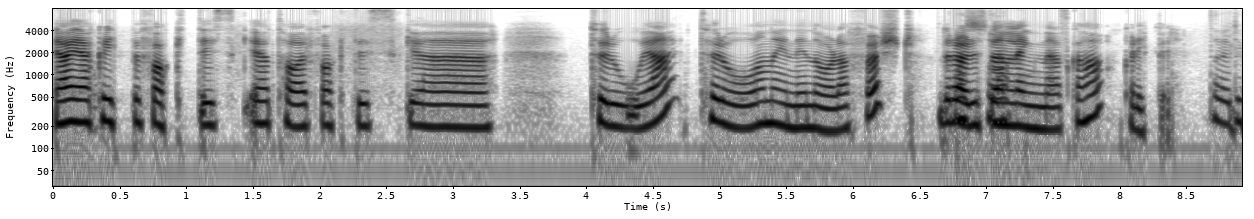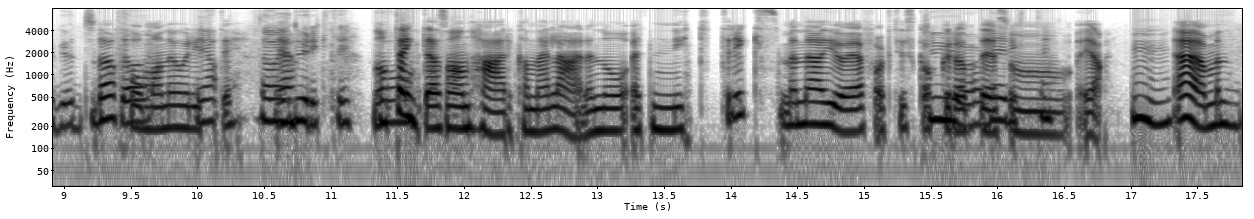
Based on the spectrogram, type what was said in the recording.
jeg klipper faktisk Jeg tar faktisk eh, Tror jeg tråden inn i nåla først. Drar Også, ut den lengden jeg skal ha. Klipper. Da er du good. Da får man jo ja, riktig. Da er Ja. du riktig. Nå tenkte jeg sånn Her kan jeg lære noe, et nytt triks, men da gjør jeg faktisk akkurat det, det som Ja, mm. ja, ja men,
